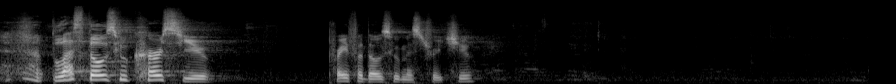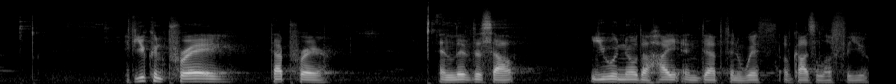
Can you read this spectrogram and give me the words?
Bless those who curse you. Pray for those who mistreat you. If you can pray that prayer and live this out, you will know the height and depth and width of God's love for you.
